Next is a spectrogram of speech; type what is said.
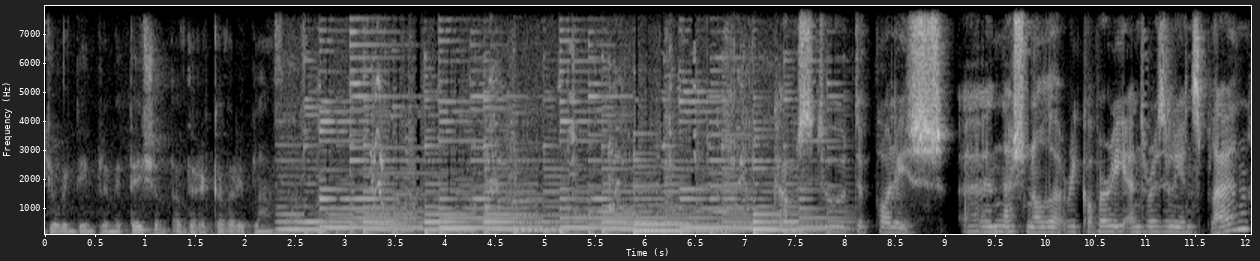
during the implementation of the recovery plans Polish uh, National Recovery and Resilience Plan,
